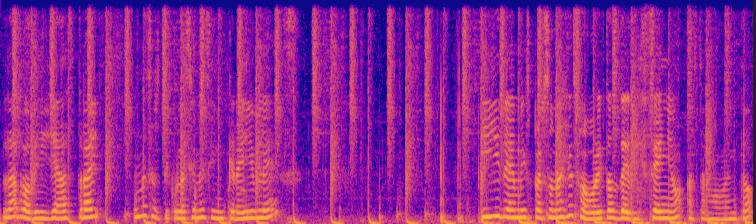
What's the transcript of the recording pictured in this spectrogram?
las rodillas, trae unas articulaciones increíbles. Y de mis personajes favoritos de diseño hasta el momento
